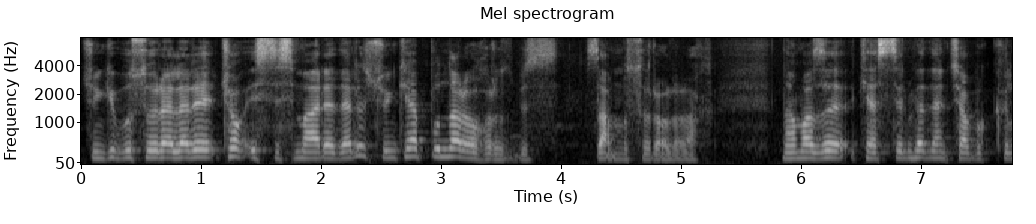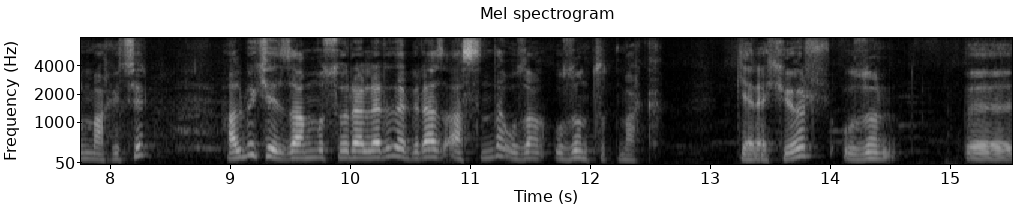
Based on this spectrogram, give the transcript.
Çünkü bu sureleri çok istismar ederiz. Çünkü hep bunlar okuruz biz zamm-ı sure olarak. Namazı kestirmeden çabuk kılmak için. Halbuki zamm-ı sureleri de biraz aslında uzun, uzun tutmak gerekiyor. Uzun e,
